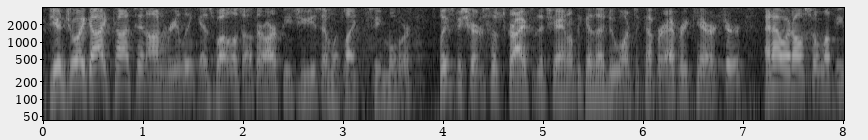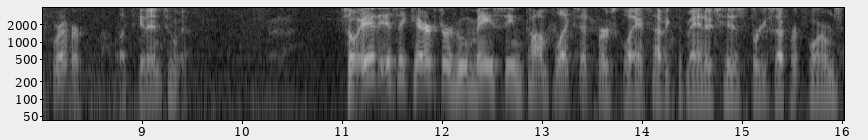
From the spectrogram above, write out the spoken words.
If you enjoy guide content on Relink as well as other RPGs and would like to see more, please be sure to subscribe to the channel because I do want to cover every character, and I would also love you forever. Let's get into it. So Id is a character who may seem complex at first glance, having to manage his three separate forms,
